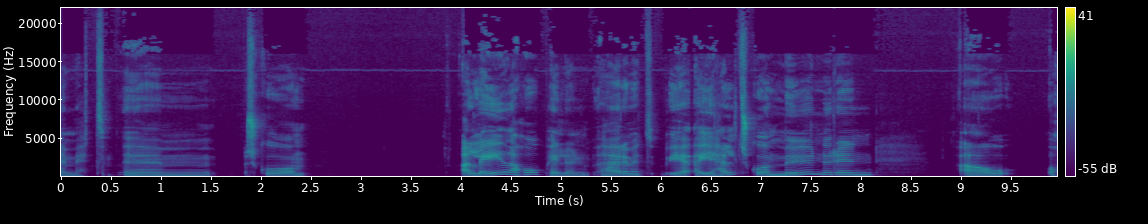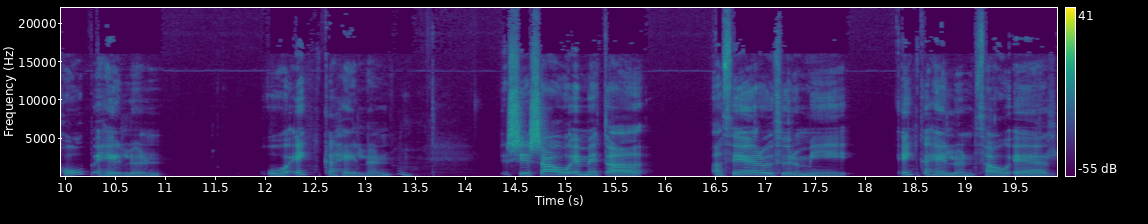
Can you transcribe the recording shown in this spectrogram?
einmitt. Um, sko að leiða hópheilun það er einmitt, ég, ég held sko að munurinn á hópheilun og engaheilun sé sá einmitt að, að þegar við fyrum í engaheilun þá er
